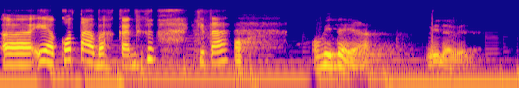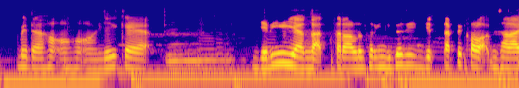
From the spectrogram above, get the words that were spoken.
Eh, iya kota bahkan kita Oh beda ya? Beda beda. Beda. heeh, heeh. Jadi kayak Hmm, jadi ya nggak terlalu sering juga sih. Tapi kalau misalnya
